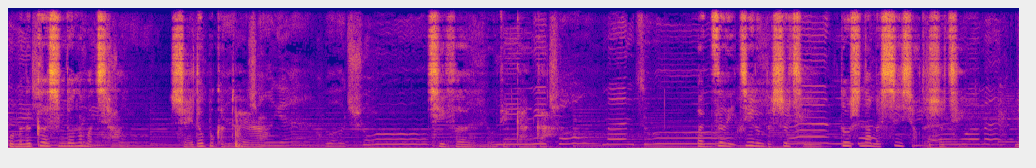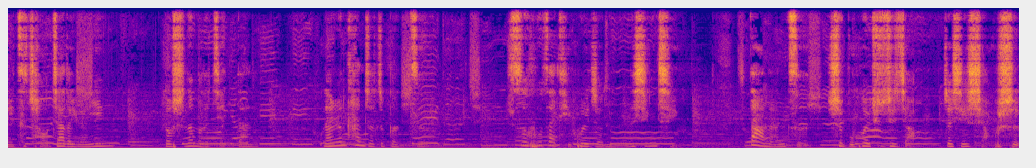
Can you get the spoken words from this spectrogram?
我们的个性都那么强。”谁都不肯退让，气氛有点尴尬。本子里记录的事情都是那么细小的事情，每次吵架的原因都是那么的简单。男人看着这本子，似乎在体会着女人的心情。大男子是不会去计较这些小事。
